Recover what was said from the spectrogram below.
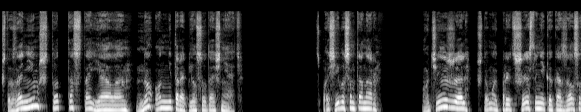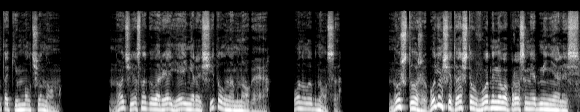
что за ним что-то стояло, но он не торопился уточнять. Спасибо, Сантанар. Очень жаль, что мой предшественник оказался таким молчуном. Но, честно говоря, я и не рассчитывал на многое. Он улыбнулся. Ну что же, будем считать, что вводными вопросами обменялись.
